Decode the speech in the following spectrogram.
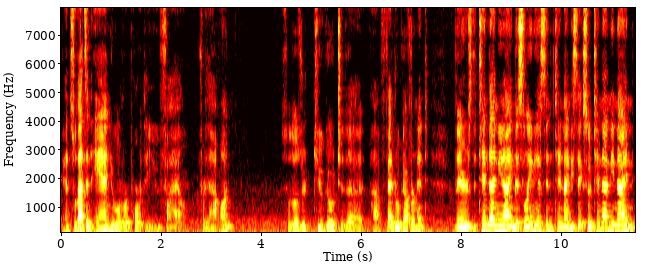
And so that's an annual report that you file for that one. So those are to go to the uh, federal government. There's the 1099 miscellaneous and 1096. So 1099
